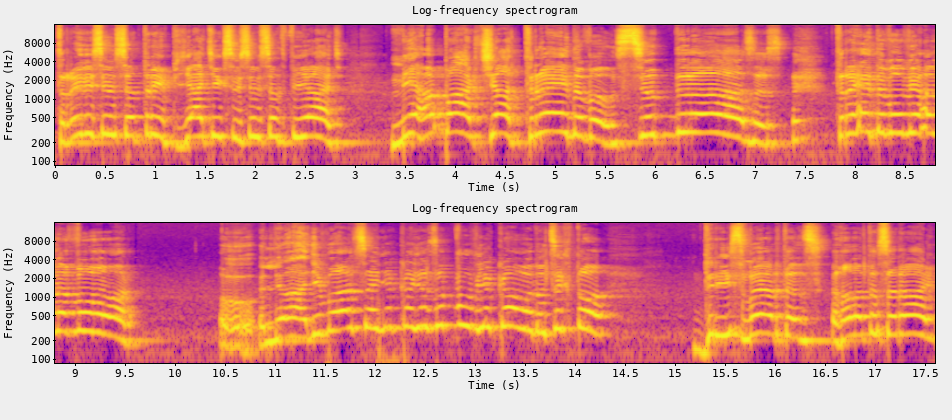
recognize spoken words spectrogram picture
383, 5х85! Мегапак, чат, трейдабл! Сюда! зас! Трейдабл меганабор! Ля, анімація, яка я забув, яка вона, це хто? Дріс Мертенс, Галатасарай!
